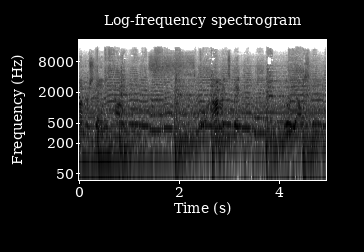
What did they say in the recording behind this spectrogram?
understanding how to win. So I'm expecting really outstanding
